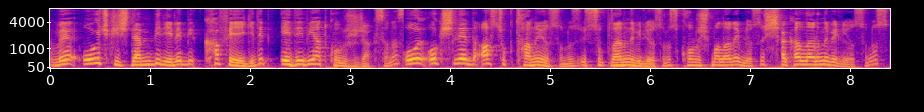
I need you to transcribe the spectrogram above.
ve o 3 kişiden biriyle bir kafeye gidip edebiyat konuşacaksınız. O, o kişileri de az çok tanıyorsunuz. Üsluplarını biliyorsunuz. Konuşmalarını biliyorsunuz. Şakalarını biliyorsunuz.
